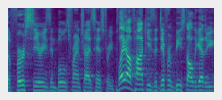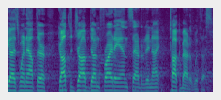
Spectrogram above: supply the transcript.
the first series in Bulls franchise history. Playoff hockey is a different beast altogether. You guys went out there, got the job done Friday and Saturday night. Talk about it with us.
